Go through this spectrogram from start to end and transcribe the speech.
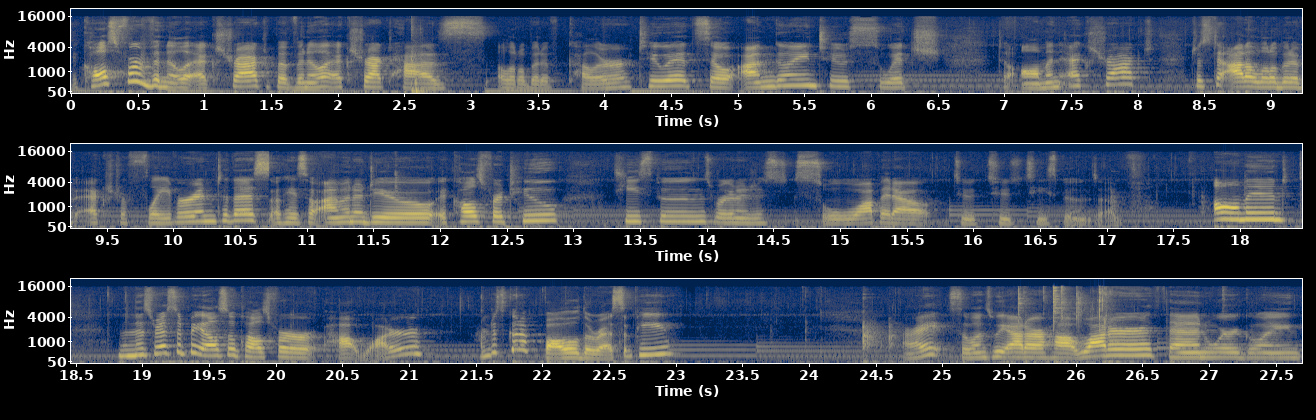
it calls for vanilla extract, but vanilla extract has a little bit of color to it. So I'm going to switch to almond extract just to add a little bit of extra flavor into this. Okay, so I'm gonna do, it calls for two teaspoons. We're gonna just swap it out to two teaspoons of almond. And then this recipe also calls for hot water. I'm just gonna follow the recipe. All right, so once we add our hot water, then we're going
